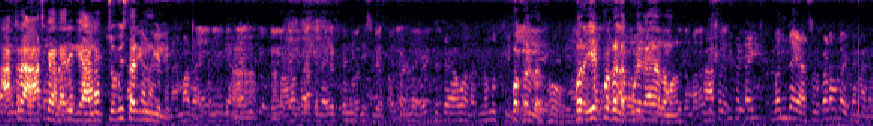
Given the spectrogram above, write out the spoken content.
अकरा आज काय तारीख आली चोवीस तारीख येऊन गेली. घ्या. हा. बारा एक त्या अहवालात नमूद केलं. पकडलं. बरं एक पकडलं. पुढे काय झालं मग? आता तिथं काही बंद आहे असं कळवलंय त्या मॅडम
